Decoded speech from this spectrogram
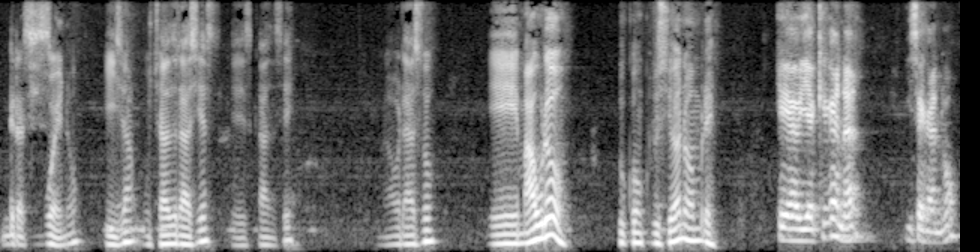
Gracias. Bueno, Isa, muchas gracias. Que descanse. Un abrazo. Eh, Mauro, tu conclusión, hombre. Que había que ganar y se ganó.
